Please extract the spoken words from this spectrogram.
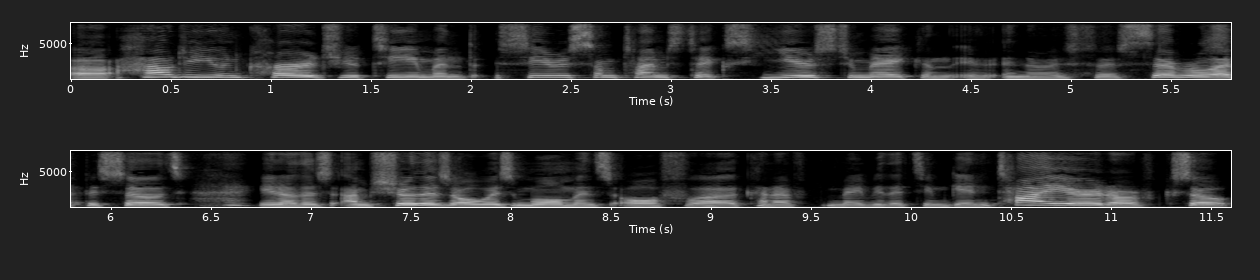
uh, how do you encourage your team? And series sometimes takes years to make, and you know, if there's several episodes, you know, there's I'm sure there's always moments of uh, kind of maybe the team getting tired or so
